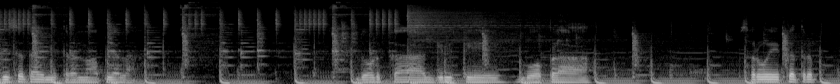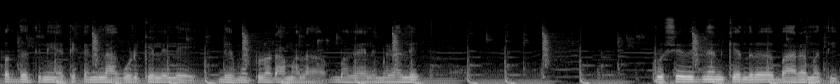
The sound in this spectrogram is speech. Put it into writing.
दिसत आहे मित्रांनो आपल्याला. दोडका गिलके भोपळा सर्व एकत्र पद्धतीने या ठिकाणी लागवड केलेले डेमो प्लॉट आम्हाला बघायला मिळाले. कृषी विज्ञान केंद्र बारामती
